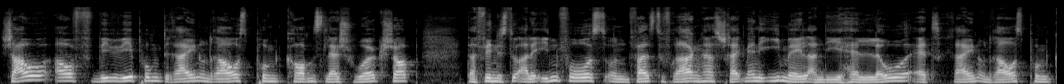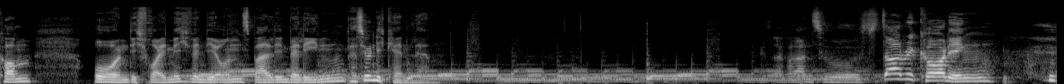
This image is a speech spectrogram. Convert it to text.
Schau auf www.reinundraus.com slash workshop. Da findest du alle Infos und falls du Fragen hast, schreib mir eine E-Mail an die hello at reinundraus.com und ich freue mich, wenn wir uns bald in Berlin persönlich kennenlernen. an zu Start Recording.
